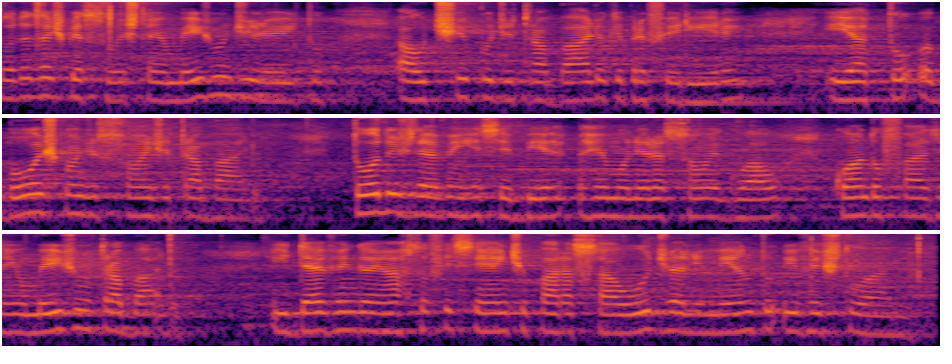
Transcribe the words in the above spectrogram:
Todas as pessoas têm o mesmo direito ao tipo de trabalho que preferirem e a boas condições de trabalho. Todos devem receber remuneração igual quando fazem o mesmo trabalho e devem ganhar suficiente para saúde, alimento e vestuário.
